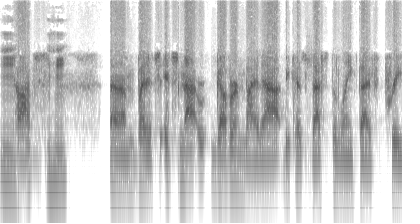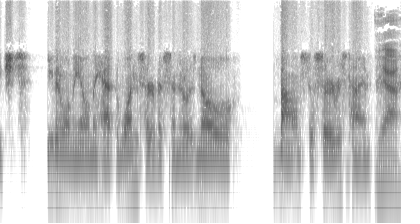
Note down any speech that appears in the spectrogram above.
Mm. tops. Mm-hmm. Um, but it's it's not governed by that because that's the length I've preached even when we only had one service and there was no bounds to service time. Yeah.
